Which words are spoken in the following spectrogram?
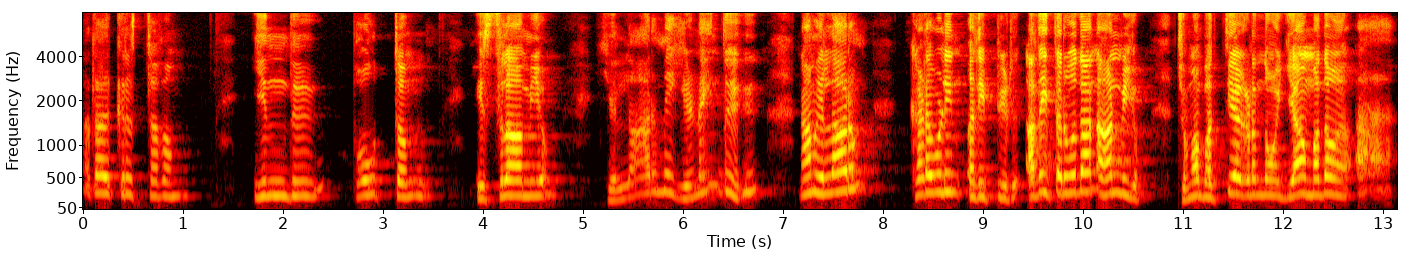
அதாவது கிறிஸ்தவம் இந்து பௌத்தம் இஸ்லாமியம் எல்லாருமே இணைந்து நாம் எல்லாரும் கடவுளின் மதிப்பீடு. அதை தருவதுதான் ஆன்மீகம். சும்மா பக்தியாக கிடந்தோம் ஏன் மதம்? ஆ,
